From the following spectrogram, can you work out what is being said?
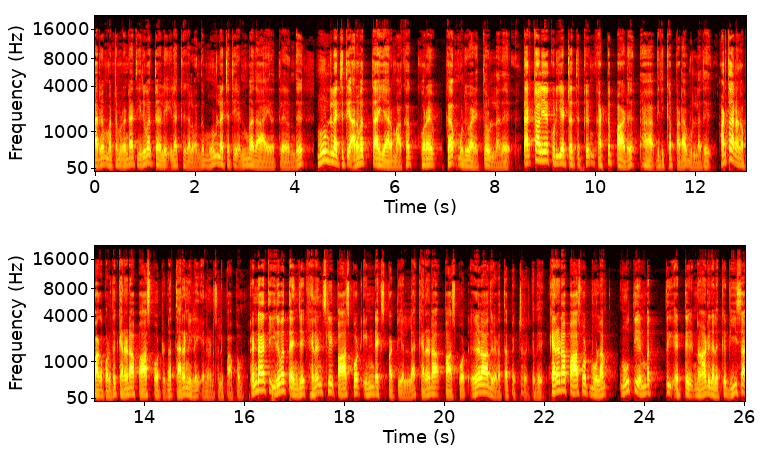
ஆறு மற்றும் ரெண்டாயிரத்தி இருபத்தேழு இலக்குகள் வந்து மூணு லட்சத்தி எண்பதாயிரத்திலிருந்து மூன்று லட்சத்தி அறுபத்தையாயிரமாக குறைக்க முடிவடைத்து உள்ளது தற்காலிக குடியேற்றத்திற்கு கட்டுப்பாடு விதிக்கப்பட உள்ளது. அடுத்தது நாங்கள் பார்க்க போகிறது கனடா பாஸ்போர்ட்னா தரநிலை என்னன்னு சொல்லி பார்ப்போம். ரெண்டாயிரத்தி இருபத்தஞ்சு கெனன்ஸ்லி பாஸ்போர்ட் இண்டெக்ஸ் பட்டியலில் கனடா பாஸ்போர்ட் ஏழாவது இடத்தை பெற்றிருக்குது. கனடா பாஸ்போர்ட் மூலம் நூற்றி எண்பத்தி எட்டு நாடுகளுக்கு விசா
